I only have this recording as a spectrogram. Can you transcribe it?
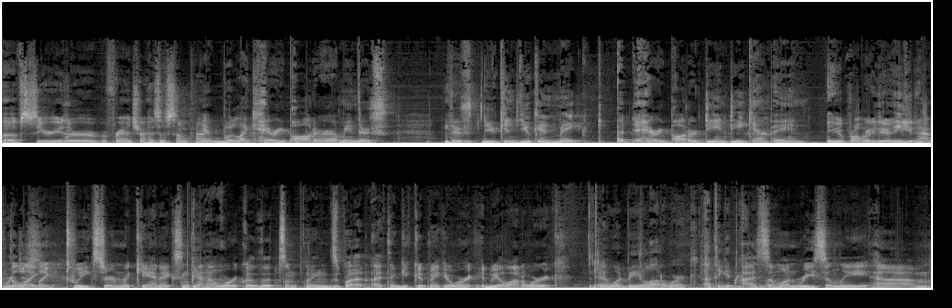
a series or a franchise of some kind. Yeah, but like Harry Potter, I mean, there's, there's you can you can make a Harry Potter D and D campaign. You could probably do. easy. You'd have We're to like, like- tweak certain mechanics and kind of work with it, some things, but I think you could make it work. It'd be a lot of work. Yeah. It would be a lot of work. I think it'd be. Uh, someone recently um,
